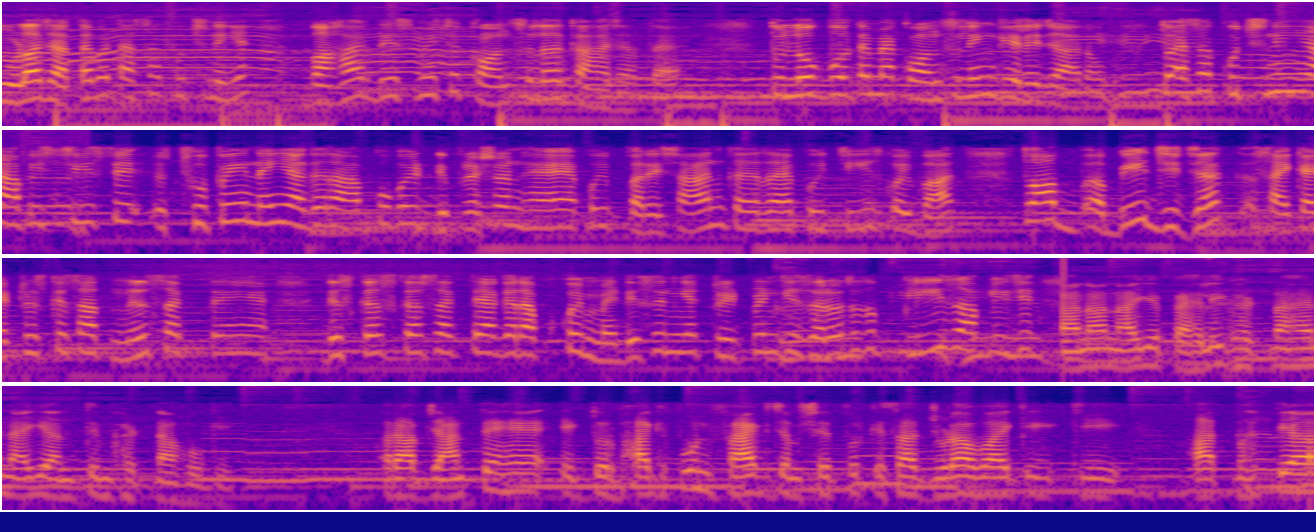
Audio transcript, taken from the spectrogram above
जोड़ा जाता है बट ऐसा कुछ नहीं है। बाहर देश में इसे काउंसलर कहा जाता है। तो लोग बोलते हैं मैं काउंसलिंग के लिए जा रहा हूँ। तो ऐसा कुछ नहीं है आप इस चीज़ से छुपे नहीं अगर आपको कोई डिप्रेशन है कोई परेशान कर रहा है कोई चीज़ कोई बात तो आप बेझिझक साइकेट्रिस्ट के साथ मिल सकते हैं डिस्कस कर सकते हैं। अगर आपको कोई मेडिसिन या ट्रीटमेंट की ज़रूरत है तो प्लीज़ आप लीजिए। आना ना ये पहली घटना है ना ये अंतिम घटना होगी। और आप जानते हैं एक दुर्भाग्यपूर्ण फैक्ट जमशेदपुर के साथ जुड़ा हुआ है कि, कि आत्महत्या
